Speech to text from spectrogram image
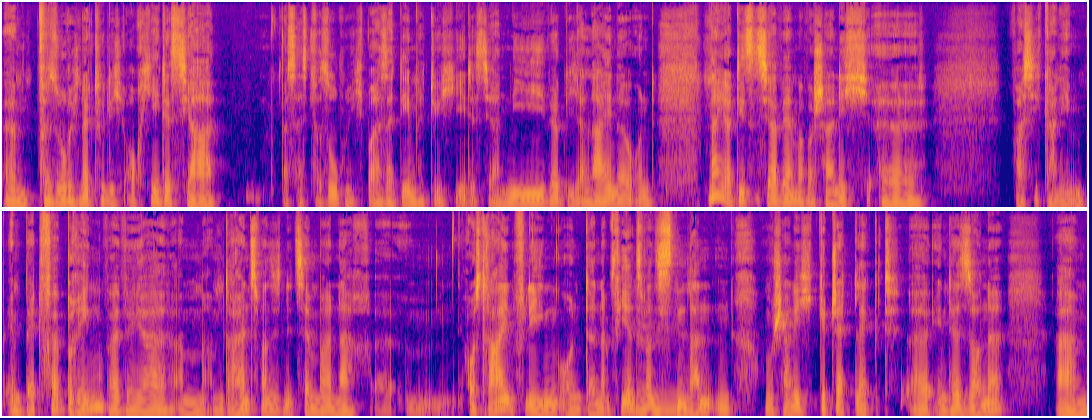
ähm, versuche ich natürlich auch jedes Jahr was heißt versuchen, ich war seitdem natürlich jedes Jahr nie wirklich alleine und naja, dieses Jahr werden wir wahrscheinlich, äh, weiß ich gar nicht, im, im Bett verbringen, weil wir ja am, am 23. Dezember nach äh, Australien fliegen und dann am 24. Mhm. landen und wahrscheinlich gejetlaggt äh, in der Sonne ähm,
